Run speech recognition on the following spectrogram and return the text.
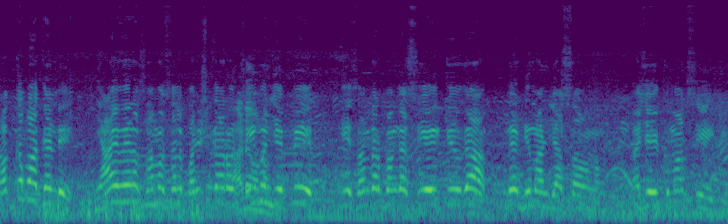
నొక్కబాకండి. న్యాయమైన సమస్యల పరిష్కారం చేయమని చెప్పి ఈ సందర్భంగా సిఐటిగా మేము డిమాండ్ చేస్తా ఉన్నాం. అజయ్ కుమార్ సిఐటి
